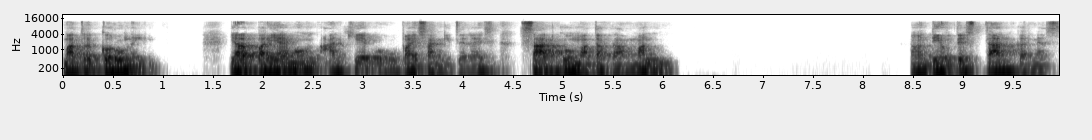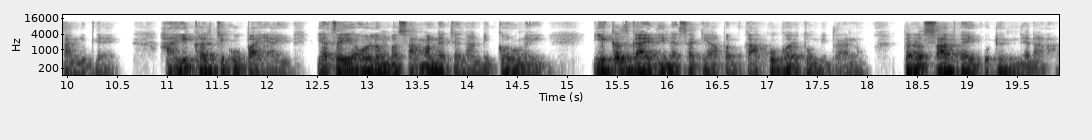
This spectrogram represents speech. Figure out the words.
मात्र करू नये. याला पर्याय म्हणून आणखी एक उपाय सांगितलेला आहे. सात गोमाता ब्राह्मण देवतेस दान करण्यास सांगितले आहे. हाही खर्चिक उपाय आहे. याचाही अवलंब सामान्य जनांनी करू नये. एकच गाय देण्यासाठी आपण काकू करतो मित्रांनो तर सात गायी कुठून देणार आहात?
